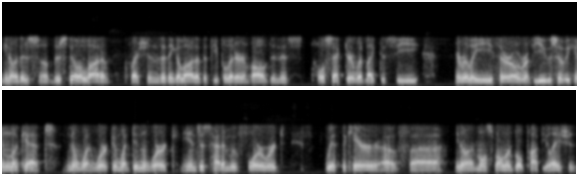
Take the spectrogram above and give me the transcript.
you know, there's uh, there's still a lot of questions. I think a lot of the people that are involved in this whole sector would like to see a really thorough review so we can look at you know what worked and what didn't work and just how to move forward with the care of uh, you know our most vulnerable population.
